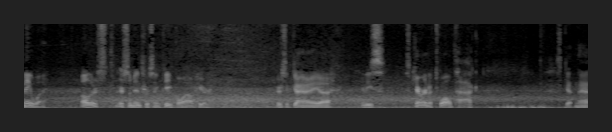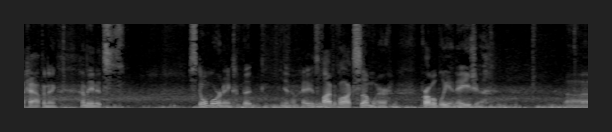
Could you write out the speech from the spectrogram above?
anyway, oh, there's there's some interesting people out here. There's a guy, uh, and he's he's carrying a 12 pack. Getting that happening. I mean, it's still morning, but you know, hey, it's five o'clock somewhere, probably in Asia. Uh,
